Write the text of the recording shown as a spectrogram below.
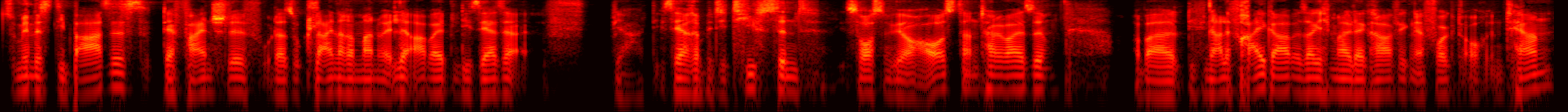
Zumindest die Basis, der Feinschliff oder so kleinere manuelle Arbeiten, die sehr, sehr, ja, die sehr repetitiv sind, sourcen wir auch aus dann teilweise. Aber die finale Freigabe, sage ich mal, der Grafiken erfolgt auch intern.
